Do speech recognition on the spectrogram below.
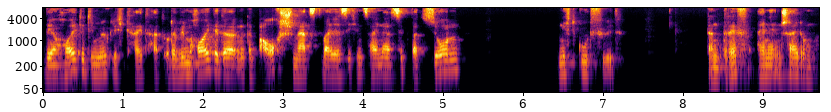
wer heute die Möglichkeit hat oder wem heute der, der Bauch schmerzt, weil er sich in seiner Situation nicht gut fühlt, dann treff eine Entscheidung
